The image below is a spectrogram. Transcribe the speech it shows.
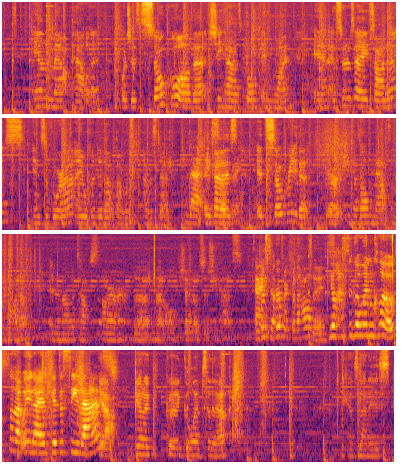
and the matte palette, which is so cool that she has both in one. And as soon as I saw this in Sephora, I opened it up. I was I was dead That is because so it's so pretty that there she has all the mattes on the bottom and then all the tops are the metal shadows that she has. All right, Just so perfect for the holidays. you'll have to go in close so that way you guys get to see that. Yeah, get a good glimpse of that because that is.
